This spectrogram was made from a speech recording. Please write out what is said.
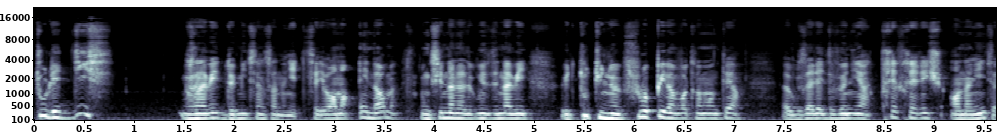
Tous les 10, vous en avez 2500 nanites. C'est vraiment énorme. Donc si vous en avez toute une flopée dans votre inventaire, euh, vous allez devenir très très riche en nanites.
